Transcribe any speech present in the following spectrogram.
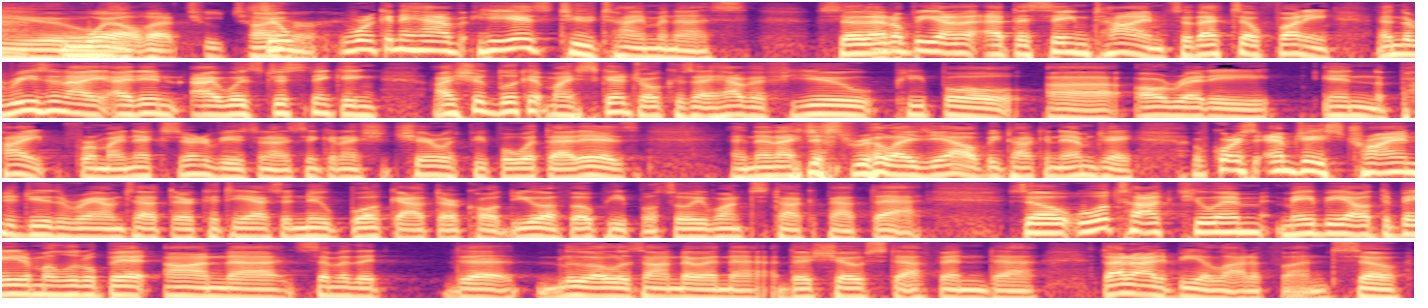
You. well, that two timer. So we're gonna have he is two timing us, so that'll be on, at the same time. So that's so funny. And the reason I I didn't I was just thinking I should look at my schedule because I have a few people uh, already in the pipe for my next interviews, and I was thinking I should share with people what that is. And then I just realized, yeah, I'll be talking to MJ. Of course, MJ's trying to do the rounds out there because he has a new book out there called UFO People, so he wants to talk about that. So we'll talk to him. Maybe I'll debate him a little bit on uh, some of the the Lou Elizondo and the the show stuff, and uh, that ought to be a lot of fun. So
